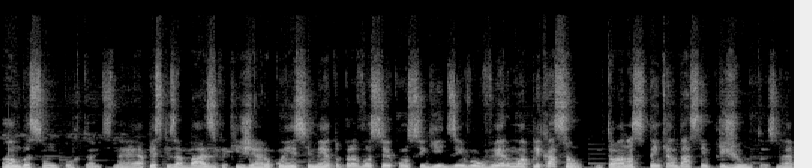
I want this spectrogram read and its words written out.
Ambas são importantes, né? É a pesquisa básica que gera o conhecimento para você conseguir desenvolver uma aplicação. Então elas têm que andar sempre juntas, né?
